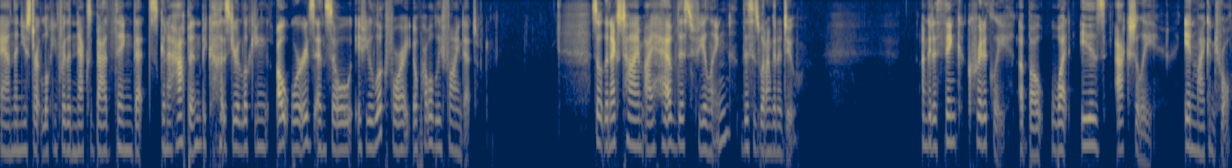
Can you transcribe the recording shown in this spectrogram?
And then you start looking for the next bad thing that's going to happen because you're looking outwards. And so if you look for it, you'll probably find it. So the next time I have this feeling, this is what I'm going to do. I'm going to think critically about what is actually in my control.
